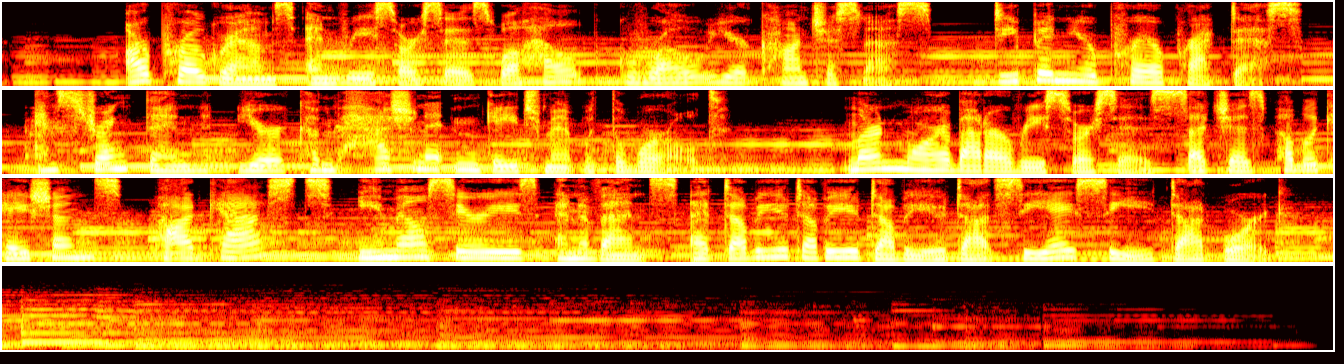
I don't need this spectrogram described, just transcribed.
Our programs and resources will help grow your consciousness, deepen your prayer practice, and strengthen your compassionate engagement with the world. Learn more about our resources, such as publications, podcasts, email series, and events at www.cac.org.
